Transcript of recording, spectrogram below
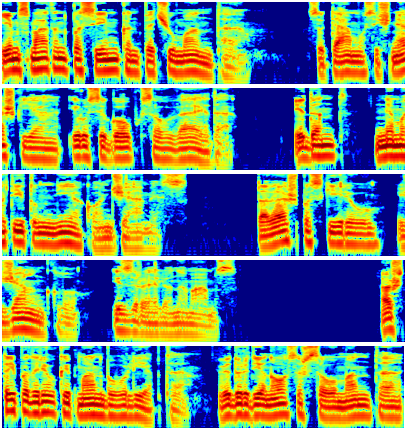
Jiems matant pasiimk ant pečių mantą, sutemus išnešk ją ir užsigaupk savo veidą, įdant nematytum nieko ant žemės. Tave aš paskyriau ženklu Izraelio namams. Aš tai padariau, kaip man buvo liepta. Vidurdienos aš savo mantą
